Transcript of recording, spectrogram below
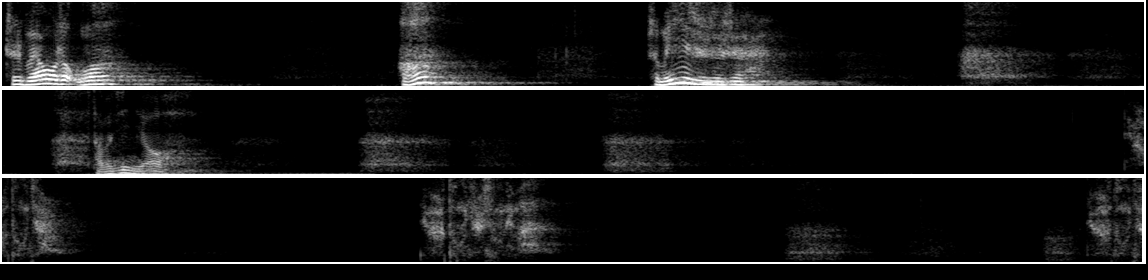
这是不让我走吗？啊？什么意思？这是？咱们进去啊！里边有动静，里边有动静，兄弟们，里边有动静，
